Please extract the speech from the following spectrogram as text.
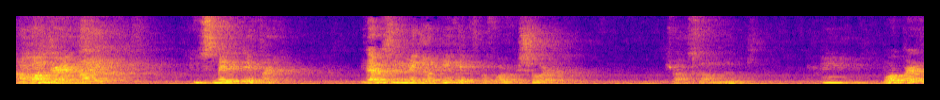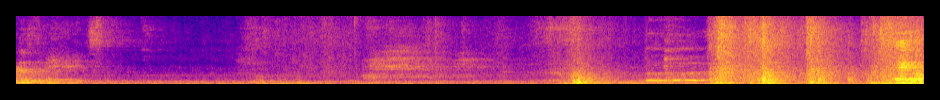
I'm wondering, like, you just made it different. Never seen you make no pancakes before, for sure. Try something new. Mm. What brand is the mayonnaise? Eggo.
